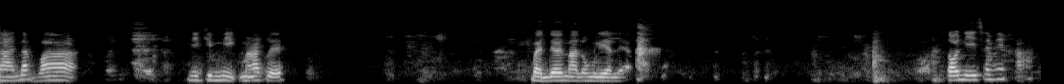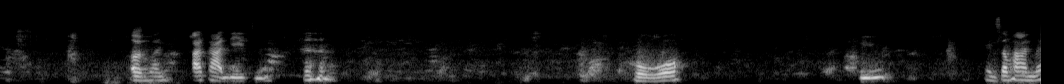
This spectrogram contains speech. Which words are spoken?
ร้านแบบว่ามีกิมมิกมากเลย เหมือนเดินมาโรงเรียนเลยตอนนี้ใช่ไหมคะ เออมันอากาศดีจริงโห เห็นสะพานไหม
